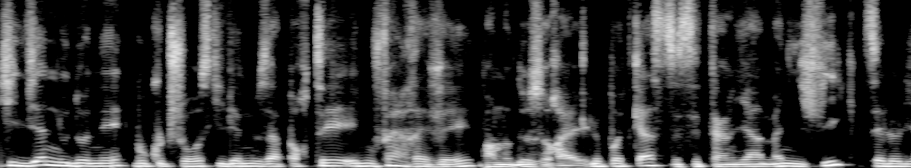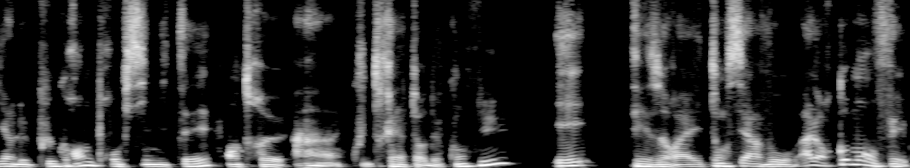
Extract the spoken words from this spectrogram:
qui viennent nous donner beaucoup de choses, qui viennent nous apporter et nous faire rêver dans nos deux oreilles. Le podcast, c'est un lien magnifique, c'est le lien le plus grand de proximité entre un créateur de contenu et tes oreilles, ton cerveau. Alors, comment on fait?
